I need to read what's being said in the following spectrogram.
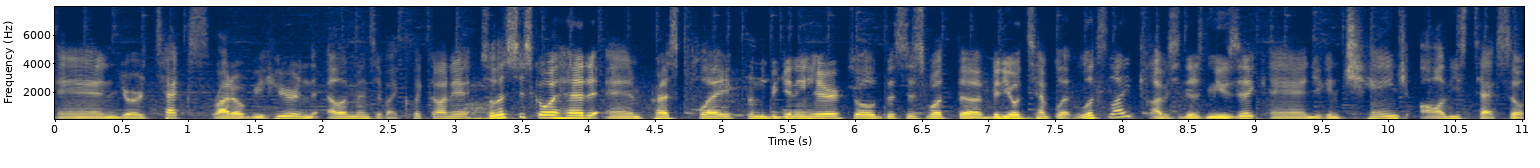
and your text right over here in the elements if I click on it. So let's just go ahead and press play from the beginning here. So this is what the video template looks like. Obviously there's music and you can change all these texts. So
